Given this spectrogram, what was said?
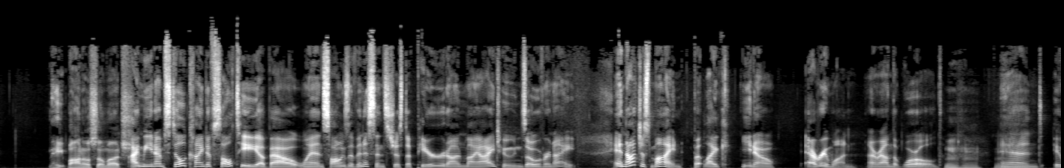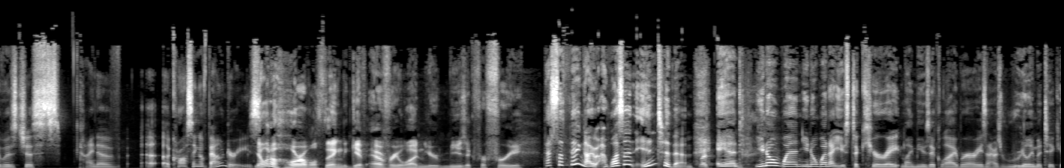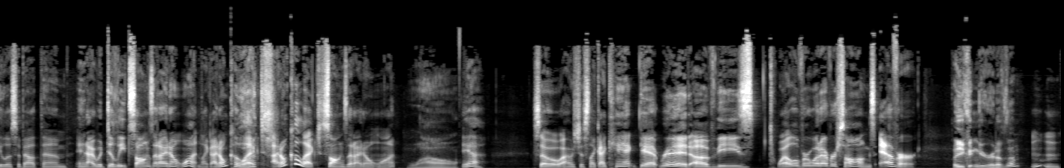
hate Bono so much? I mean, I'm still kind of salty about when Songs of Innocence just appeared on my iTunes overnight. And not just mine, but like, you know, everyone around the world. Mm-hmm, And it was just kind of a, a crossing of boundaries. yeah, what a horrible thing to give everyone your music for free. That's the thing. I, I wasn't into them. Like- and you know when you know when I used to curate my music libraries and I was really meticulous about them and I would delete songs that I don't want. Like I don't collect What? I don't collect songs that I don't want. Wow. Yeah. So I was just like I can't get rid of these 12 or whatever songs ever. Oh, you couldn't get rid of them? Mm-mm.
